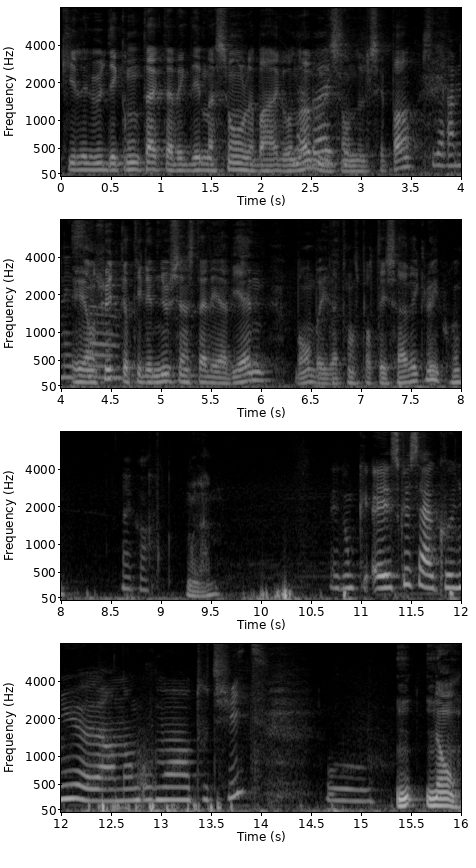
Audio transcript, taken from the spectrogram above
qu'il ait eu des contacts avec des maçons là-bas à Grenoble, mais ça, on ne le sait pas. Et ça- ensuite, quand il est venu s'installer à Vienne, bon, ben, il a transporté ça avec lui, quoi. D'accord. Voilà. Et donc, est-ce que ça a connu euh, un engouement tout de suite ou... Non,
